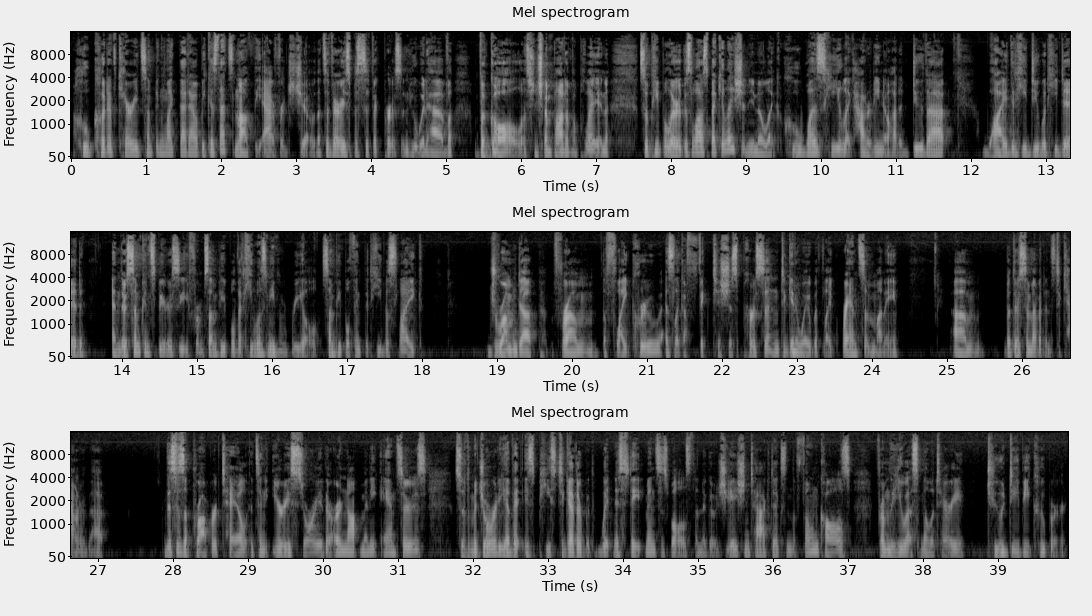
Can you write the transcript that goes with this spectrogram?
who could have carried something like that out because that's not the average Joe. That's a very specific person who would have the gall to jump out of a plane. So people are there's a lot of speculation, you know, like who was he? Like how did he know how to do that? Why did he do what he did? And there's some conspiracy from some people that he wasn't even real. Some people think that he was like drummed up from the flight crew as like a fictitious person to get Hmm. away with like ransom money. Um, but there's some evidence to counter that. This is a proper tale. It's an eerie story. There are not many answers. So the majority of it is pieced together with witness statements as well as the negotiation tactics and the phone calls from the US military to DB Cooper.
